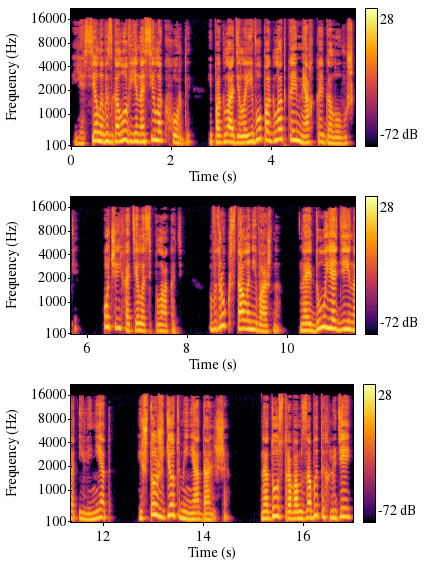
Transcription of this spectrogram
Я села в изголовье носилок хорды и погладила его по гладкой мягкой головушке. Очень хотелось плакать. Вдруг стало неважно, найду я Дина или нет, и что ждет меня дальше. Над островом забытых людей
